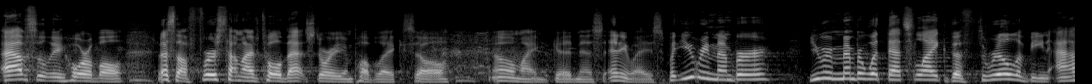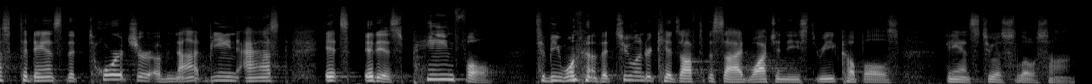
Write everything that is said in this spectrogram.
Absolutely horrible. That's the first time I've told that story in public. So, oh my goodness. Anyways, but you remember you remember what that's like the thrill of being asked to dance, the torture of not being asked. It's, it is painful to be one of the 200 kids off to the side watching these three couples dance to a slow song.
